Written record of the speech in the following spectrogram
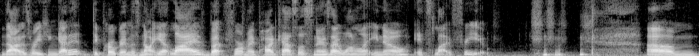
that is where you can get it. The program is not yet live, but for my podcast listeners, I want to let you know it's live for you. um,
